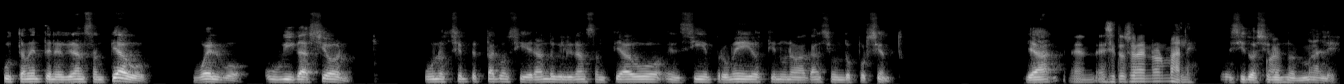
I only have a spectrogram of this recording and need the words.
justamente en el Gran Santiago, vuelvo, ubicación, uno siempre está considerando que el Gran Santiago en sí, en promedio, tiene una vacancia de un 2%. ¿Ya? En, situaciones normales. En situaciones normales.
